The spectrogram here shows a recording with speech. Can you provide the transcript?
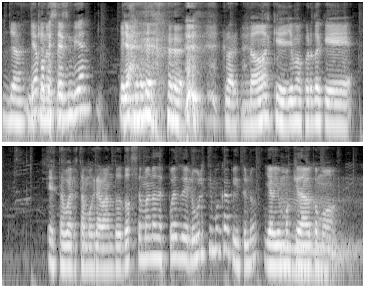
Ya, Ya es que porque no estén si- bien. Ya, claro. No, es que yo me acuerdo que esta la estamos grabando dos semanas después del último capítulo y habíamos quedado como Mm,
